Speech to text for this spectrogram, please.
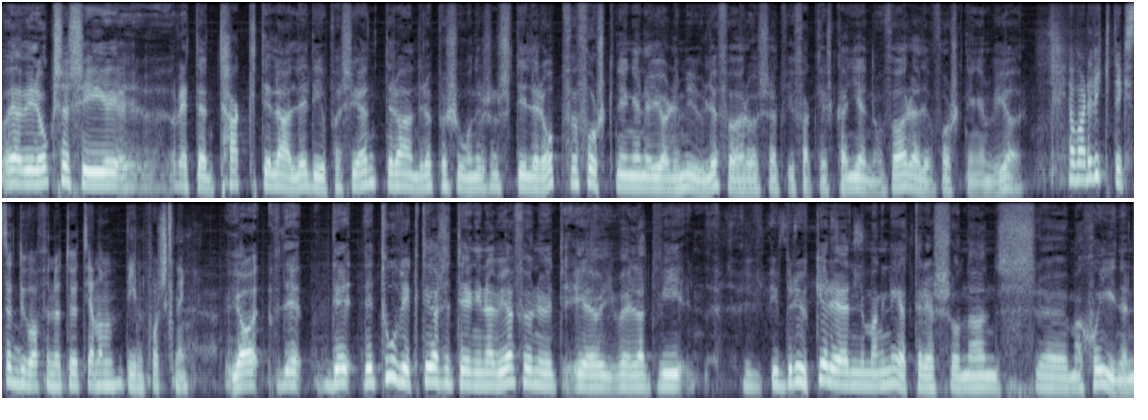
Og jeg vil også si rette en takk til alle de pasienter og andre personer som stiller opp for forskningen og gjør det mulig for oss at vi faktisk kan gjennomføre den forskningen vi gjør. Ja, hva er det viktigste du har funnet ut gjennom din forskning? Ja, det, det, det to viktigste tingene vi har funnet ut, er vel at vi vi bruker en magnetresonansmaskin, en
